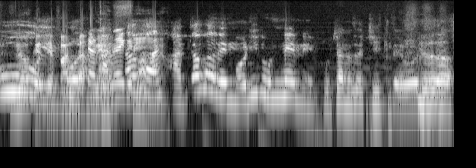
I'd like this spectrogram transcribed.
No, que te acaba, acaba de morir un nene escuchando ese chiste, boludo.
